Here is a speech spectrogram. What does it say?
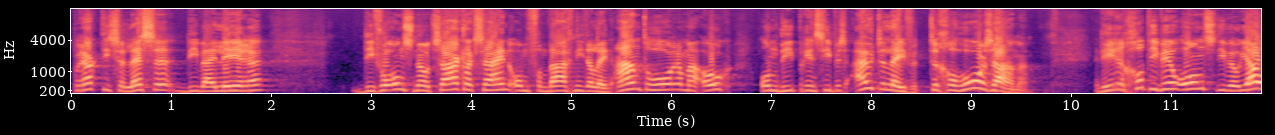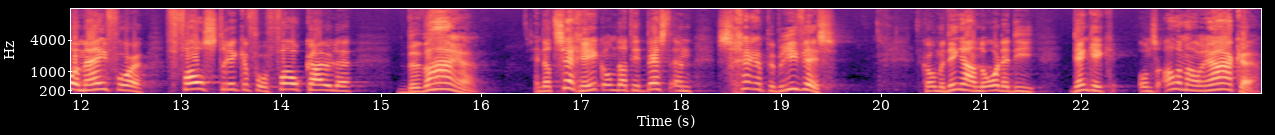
praktische lessen die wij leren die voor ons noodzakelijk zijn om vandaag niet alleen aan te horen, maar ook om die principes uit te leven, te gehoorzamen. En de Heere God die wil ons, die wil jou en mij voor valstrikken, voor valkuilen bewaren. En dat zeg ik omdat dit best een scherpe brief is. Er komen dingen aan de orde die, denk ik, ons allemaal raken.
